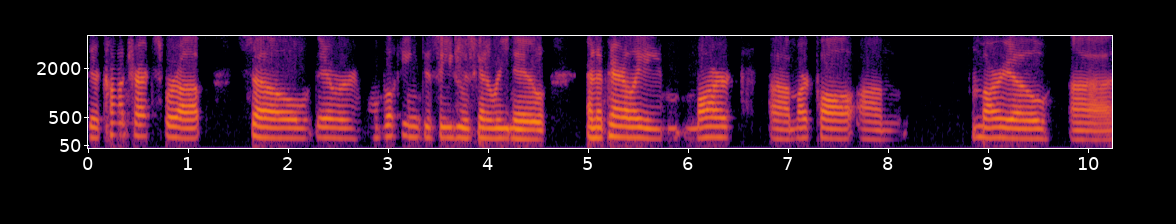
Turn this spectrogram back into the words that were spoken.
their contracts were up, so they were looking to see who was going to renew, and apparently Mark, uh, Mark Paul, um, Mario, uh,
